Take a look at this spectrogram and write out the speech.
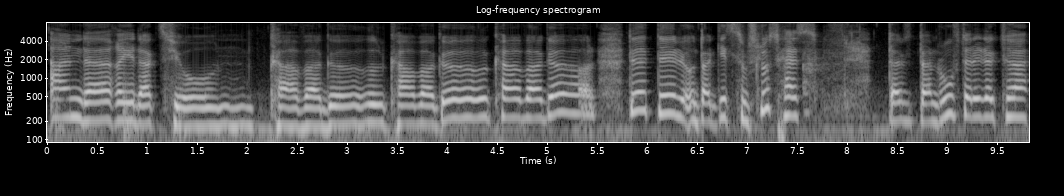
an der Redaktion. Covergirl, Covergirl, Covergirl. Und dann geht's zum Schluss, heißt, dann, dann ruft der Redakteur,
